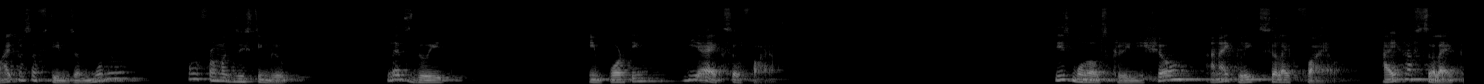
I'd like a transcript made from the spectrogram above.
Microsoft Teams and Moodle, or from existing group. Let's do it importing via Excel file. This model screen is shown and I click select file. I have select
